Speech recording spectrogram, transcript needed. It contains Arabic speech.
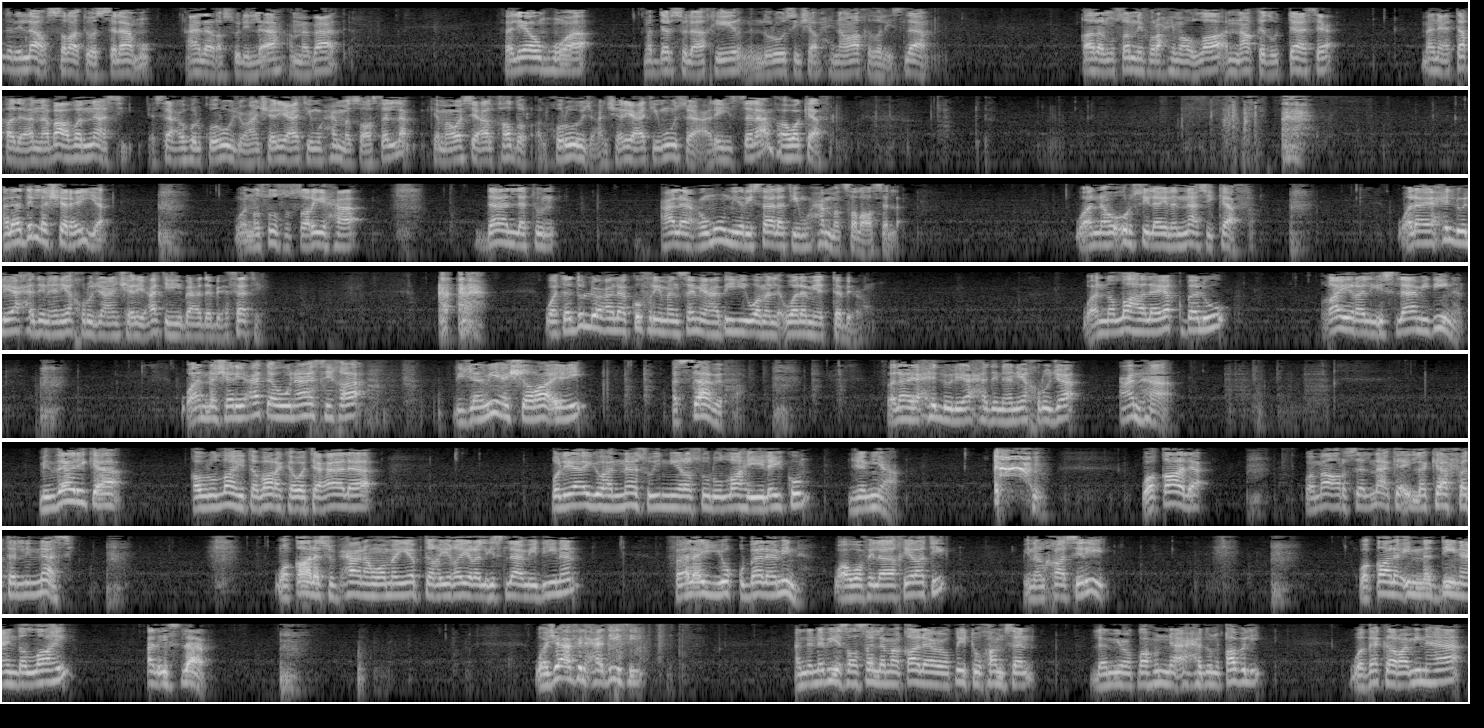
الحمد لله والصلاة والسلام على رسول الله. أما بعد فاليوم هو الدرس الأخير من دروس شرح نواقض الإسلام. قال المصنف رحمه الله الناقض التاسع من اعتقد أن بعض الناس يسعه الخروج عن شريعة محمد صلى الله عليه وسلم كما وسع الخضر الخروج عن شريعة موسى عليه السلام فهو كافر. الأدلة الشرعية والنصوص الصريحة دالة على عموم رسالة محمد صلى الله عليه وسلم وأنه أرسل إلى الناس كافة ولا يحل لأحد أن يخرج عن شريعته بعد بعثته وتدل على كفر من سمع به ولم يتبعه وأن الله لا يقبل غير الإسلام دينا. وأن شريعته ناسخة لجميع الشرائع السابقة فلا يحل لأحد أن يخرج عنها. من ذلك قول الله تبارك وتعالى قل يا أيها الناس إني رسول الله إليكم جميعا. وقال وما أرسلناك إلا كافة للناس. وقال سبحانه ومن يبتغي غير الإسلام دينا فلن يقبل منه وهو في الآخرة من الخاسرين. وقال إن الدين عند الله الإسلام. وجاء في الحديث أن النبي صلى الله عليه وسلم قال أعطيت خمسا لم يعطهن أحد قبلي وذكر منها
